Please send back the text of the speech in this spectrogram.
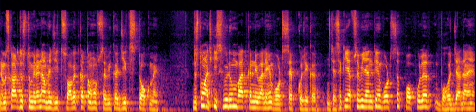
नमस्कार दोस्तों मेरा नाम है जीत। स्वागत करता हूँ सभी का जीत स्टॉक में। दोस्तों, आज की इस वीडियो में बात करने वाले हैं व्हाट्सएप को लेकर। जैसे कि आप सभी जानते हैं व्हाट्सएप पॉपुलर बहुत ज़्यादा है।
